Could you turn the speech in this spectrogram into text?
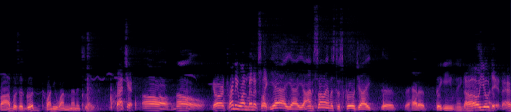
Bob was a good 21 minutes late. Cratchit, Oh, no. you're 21 minutes late. Yeah, yeah, yeah. I'm sorry, Mr. Scrooge. I uh, had a big evening. Oh, last you night. did, huh?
